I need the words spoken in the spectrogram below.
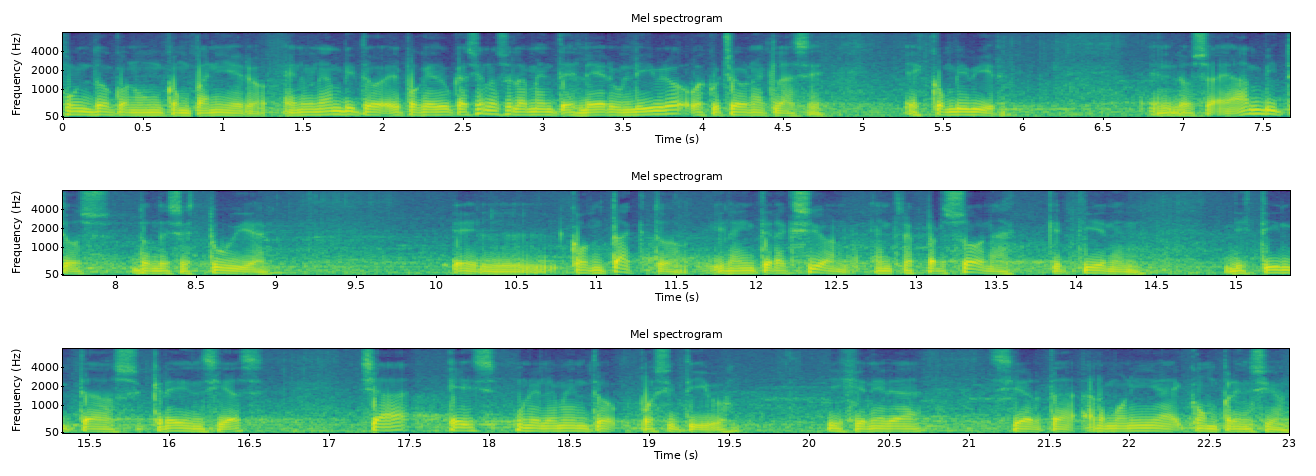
junto con un compañero en un ámbito, eh, porque educación no solamente es leer un libro o escuchar una clase, es convivir. En los ámbitos donde se estudia el contacto y la interacción entre personas que tienen distintas creencias ya es un elemento positivo y genera cierta armonía y comprensión.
